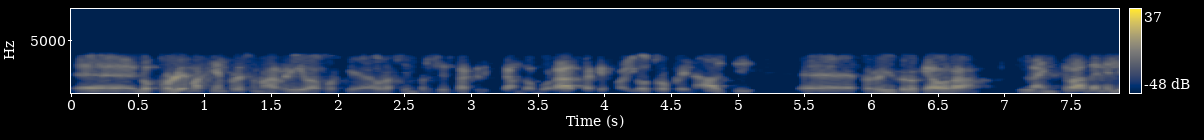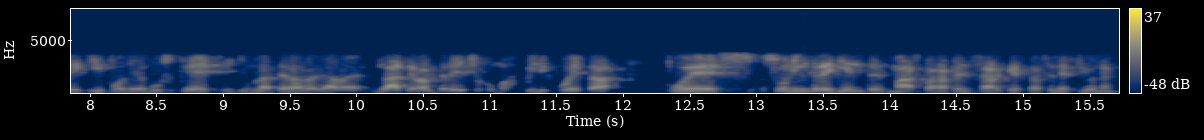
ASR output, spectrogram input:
Eh, los problemas siempre son arriba, porque ahora siempre se está criticando a Morata, que falló otro penalti, eh, pero yo creo que ahora la entrada en el equipo de Busquets y de un lateral, lateral derecho como Spilicueta, pues son ingredientes más para pensar que esta selección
